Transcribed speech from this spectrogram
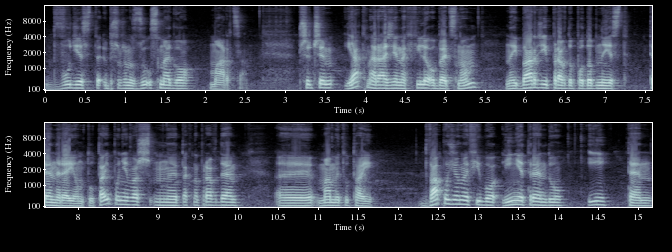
20, przepraszam, z 8 marca. Przy czym jak na razie na chwilę obecną najbardziej prawdopodobny jest ten rejon tutaj, ponieważ mm, tak naprawdę y, mamy tutaj dwa poziomy FIBO, linię trendu i ten,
